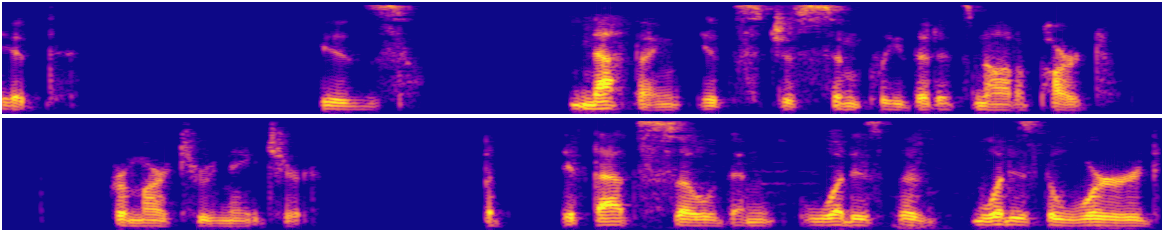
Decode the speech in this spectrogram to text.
it is nothing. It's just simply that it's not apart from our true nature. But if that's so, then what is the what is the word?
